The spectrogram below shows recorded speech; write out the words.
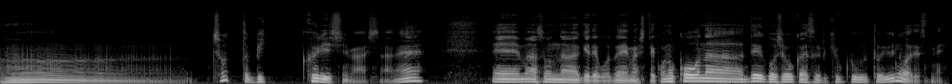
うーん。ちょっとびっくりしましたね。えーまあそんなわけでございましてこのコーナーでご紹介する曲というのはですね、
